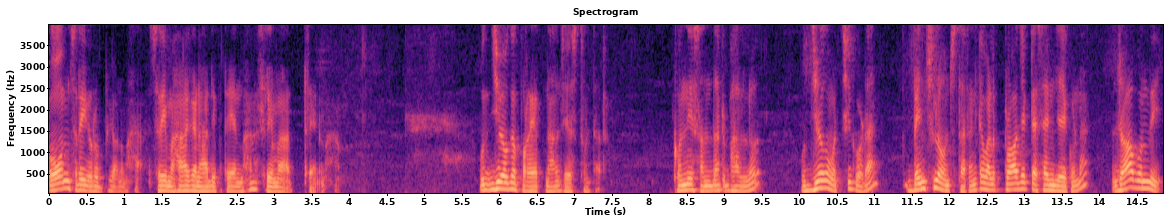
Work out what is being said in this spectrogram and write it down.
ఓం శ్రీ గురుభ్యో నమ. శ్రీ మహాగణాధిపతయ నమ. శ్రీమాత్రే నమ. ఉద్యోగ ప్రయత్నాలు చేస్తుంటారు. కొన్ని సందర్భాల్లో ఉద్యోగం వచ్చి కూడా బెంచ్లో ఉంచుతారు. అంటే వాళ్ళకి ప్రాజెక్ట్ అసైన్ చేయకుండా జాబ్ ఉంది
